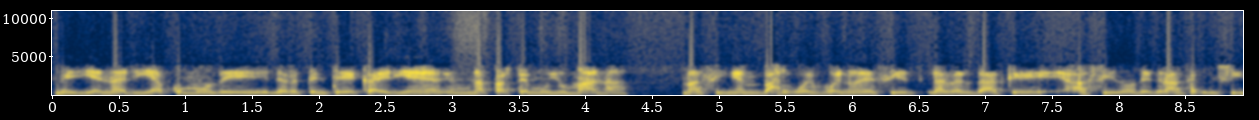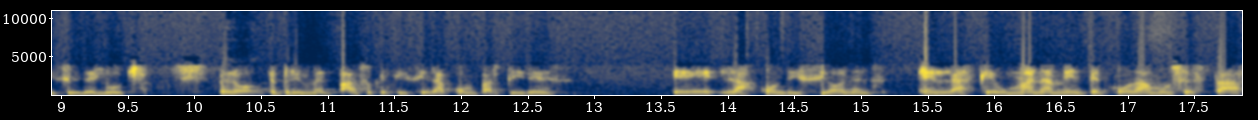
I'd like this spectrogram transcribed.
me llenaría como de, de repente caería en una parte muy humana más sin embargo, es bueno decir la verdad que ha sido de gran sacrificio y de lucha. Pero el primer paso que quisiera compartir es eh, las condiciones en las que humanamente podamos estar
